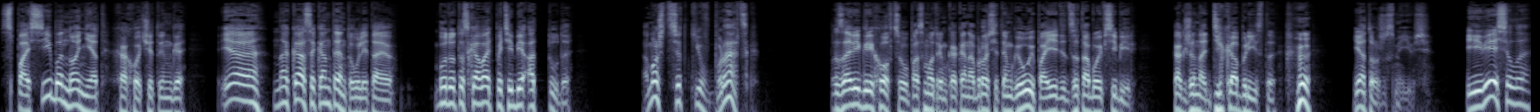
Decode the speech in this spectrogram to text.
«Спасибо, но нет», — хохочет Инга. «Я на кассы контента улетаю. Буду тосковать по тебе оттуда». «А может, все-таки в Братск?» Позови Греховцеву, посмотрим, как она бросит МГУ и поедет за тобой в Сибирь. Как жена декабриста. Я тоже смеюсь. И весело,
